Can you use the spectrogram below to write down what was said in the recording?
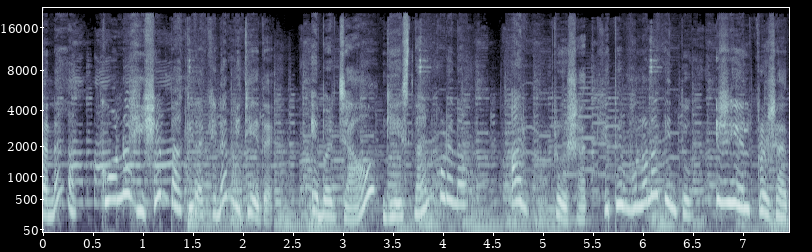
সুমনা না, কোনো হিসেব বাকি রাখে না, মিটিয়ে দেয়। এবার যাও, গিয়ে স্নান করে নাও। আর প্রসাদ খেতে ভুলো না কিন্তু, রিয়েল প্রসাদ।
